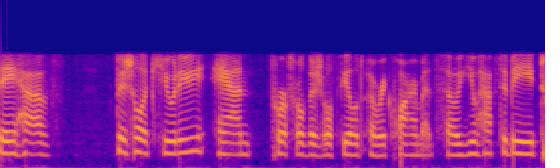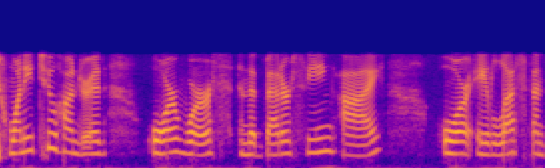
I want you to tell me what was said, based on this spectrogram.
they have visual acuity and peripheral visual field a requirement. So you have to be 2200 or worse in the better seeing eye or a less than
